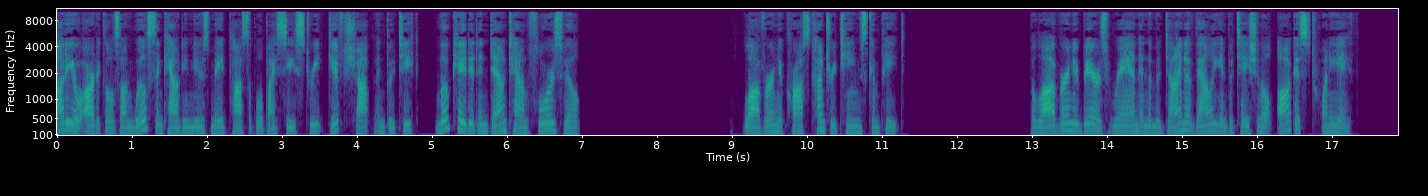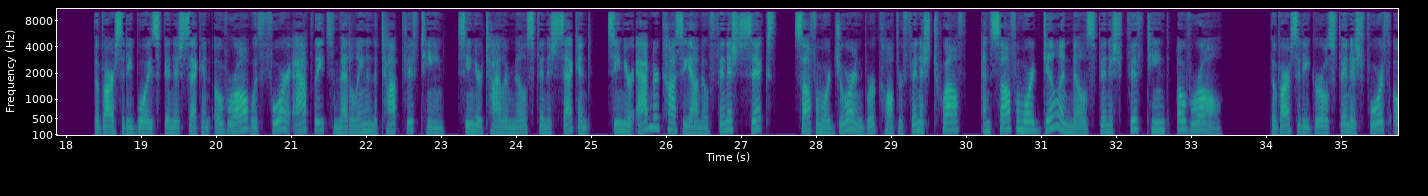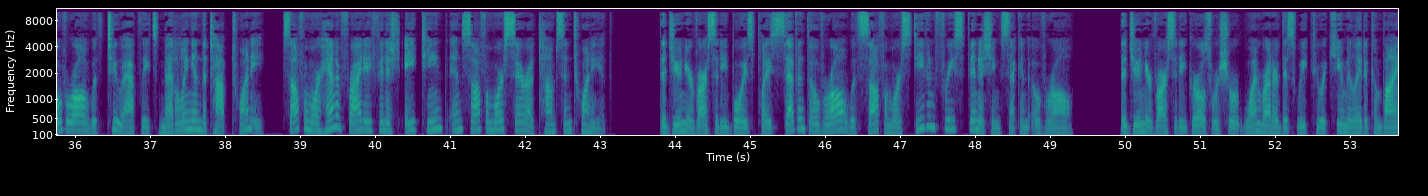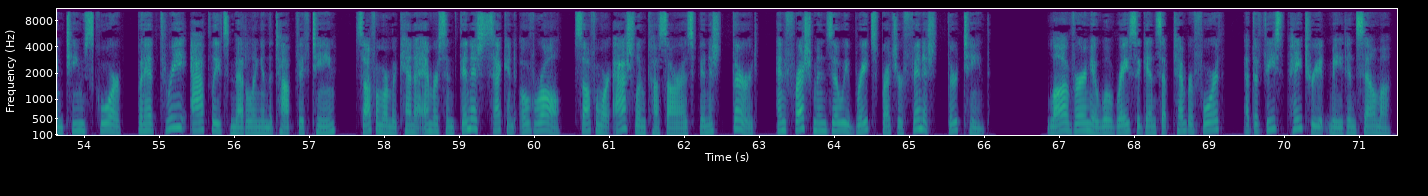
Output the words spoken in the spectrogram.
audio articles on Wilson County News made possible by C Street Gift Shop and Boutique, located in downtown Floresville. La Vernia cross country teams compete. The La Vernia Bears ran in the Medina Valley Invitational August 28. The varsity boys finished second overall with four athletes medaling in the top 15. Senior Tyler Mills finished second, senior Abner Casiano finished sixth, sophomore Joran Burkhalter finished 12th, and sophomore Dylan Mills finished 15th overall. The varsity girls finished fourth overall with two athletes medaling in the top 20. Sophomore Hannah Friday finished 18th and sophomore Sarah Thompson 20th. The junior varsity boys placed seventh overall with sophomore Stephen Freese finishing second overall. The junior varsity girls were short one runner this week to accumulate a combined team score, but had three athletes medaling in the top 15, Sophomore McKenna Emerson finished second overall, sophomore Ashlyn Casares finished third, and freshman Zoe Breitsprecher finished 13th. La Vernia will race again September 4th at the Feast Patriot Meet in Selma.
